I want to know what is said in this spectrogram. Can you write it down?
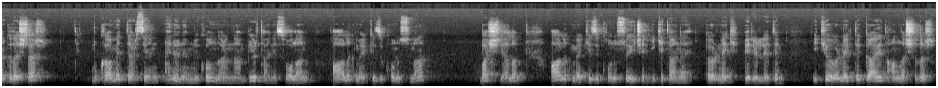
Arkadaşlar. Mukavemet dersinin en önemli konularından bir tanesi olan ağırlık merkezi konusuna başlayalım. Ağırlık merkezi konusu için iki tane örnek belirledim. İki örnek de gayet anlaşılır.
